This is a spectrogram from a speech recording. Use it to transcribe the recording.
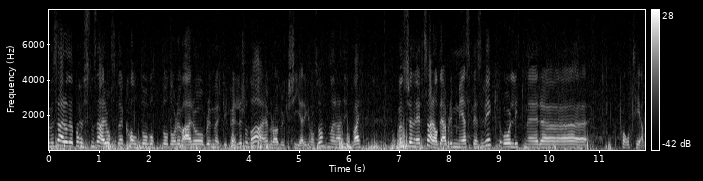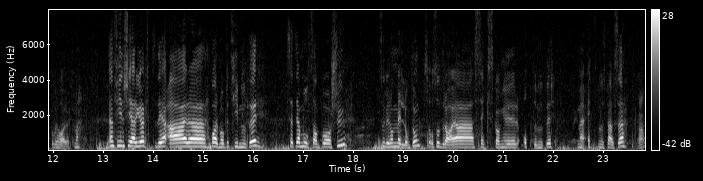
Men så er det jo det på høsten så er det ofte kaldt og vått og dårlig vær og blir mørke kvelder, så da er jeg glad i å bruke skiergen også når det er drittvær. Men generelt så er det at jeg blir mer spesifikk og litt mer øh, kvalitet over hardøktene. En fin skiergøkt det er øh, varme opp i ti minutter. Setter jeg motstand på sju. Så det blir sånn mellomtungt. Og så drar jeg seks ganger åtte minutter med ett minutts pause. Ja.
